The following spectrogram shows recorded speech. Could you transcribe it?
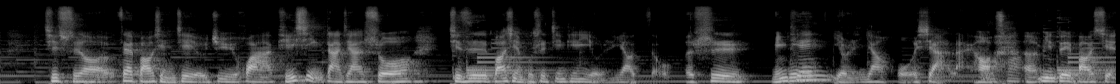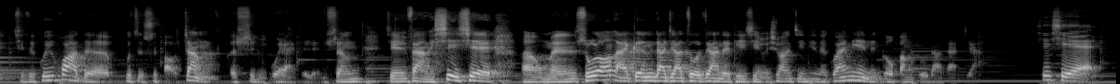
其实哦，在保险界有一句话提醒大家说，其实保险不是今天有人要走，而是明天有人要活下来哈。呃，面对保险，其实规划的不只是保障，而是你未来的人生。今天非常谢谢呃我们淑荣来跟大家做这样的提醒，我希望今天的观念能够帮助到大家。谢谢。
